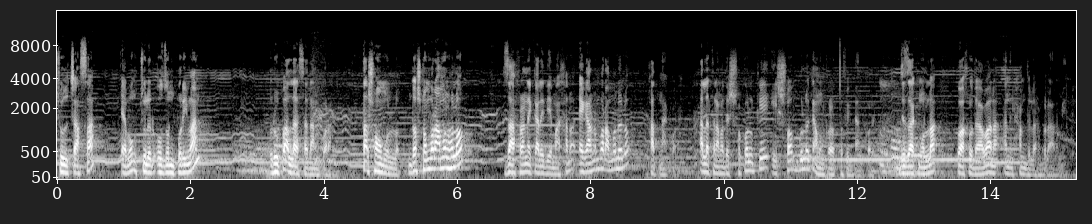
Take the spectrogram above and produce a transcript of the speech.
চুল চাষা এবং চুলের ওজন পরিমাণ রূপা আল্লাহ সাদান করা। তার সমমূল্য। দশ নম্বর আমল হলো জাফরানে কালি দিয়ে মাখানো এগারো নম্বর আমল হলো খাতনা করা। আল্লাহ তালা আমাদের সকলকে এই সবগুলোকে আমল করার তফিক দান করে জেজাকমুল্লাহ ওয়াহুদ আওয়ান আলহামদুলিল্লাহ আলমিন।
